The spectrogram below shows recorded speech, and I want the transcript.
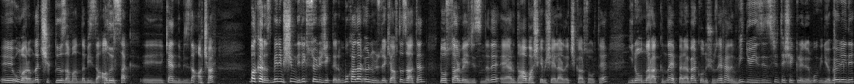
Ee, umarım da çıktığı zaman da biz de alırsak e, kendimiz de açar. Bakarız. Benim şimdilik söyleyeceklerim bu kadar. Önümüzdeki hafta zaten Dostlar Meclisi'nde de eğer daha başka bir şeyler de çıkarsa ortaya yine onlar hakkında hep beraber konuşuruz. Efendim videoyu izlediğiniz için teşekkür ediyorum. Bu video böyleydi.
